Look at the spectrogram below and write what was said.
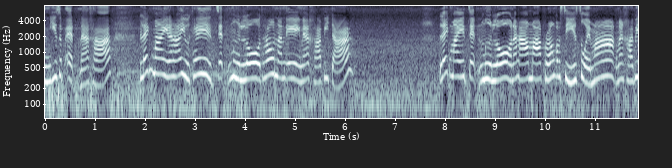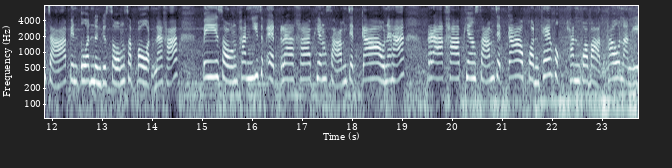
2021 นะคะ เลขไม่นะคะ อยู่แค่ 70,000 โลเท่านั้นเองนะคะ พี่จ๋า เลขไม่70,000 โลนะคะ มาพร้อมกับสีสวยมากนะคะพี่จ๋าเป็นตัว 1.2 สปอร์ตนะคะ ปี 2021 ราคาเพียง 379 นะคะ ราคาเพียง 379 ผ่อนแค่ 6,000 กว่าบาทเท่านั้นเอ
